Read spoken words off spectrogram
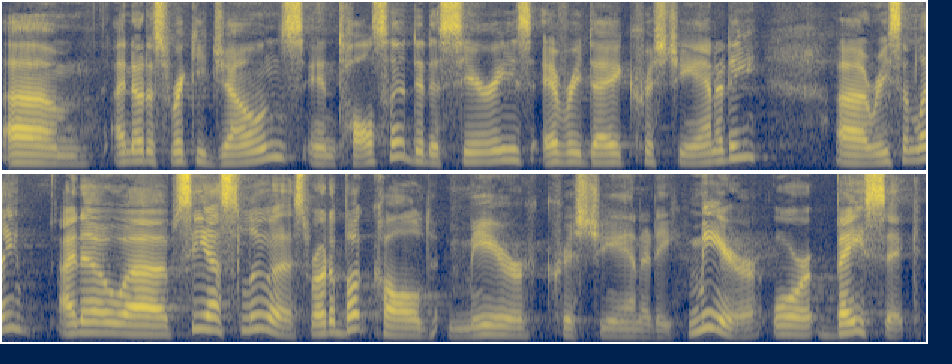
Um, I noticed Ricky Jones in Tulsa did a series, Everyday Christianity, uh, recently. I know uh, C.S. Lewis wrote a book called Mere Christianity, mere or basic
